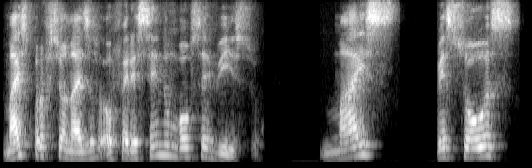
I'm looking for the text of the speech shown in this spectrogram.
mais profissionais oferecendo um bom serviço, mais pessoas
